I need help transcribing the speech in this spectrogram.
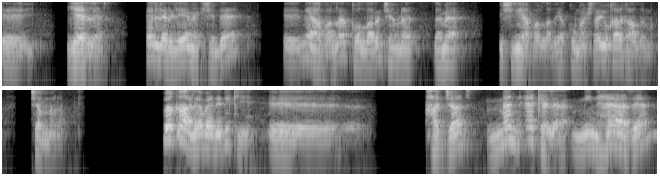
e, yerler. Elleriyle yemek için de e, ne yaparlar? Kolların çemreleme işini yaparlar. Ya kumaşla yukarı kaldırma. Şemmara. Ve kâle ve dedi ki e, Haccac men ekele min hâze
